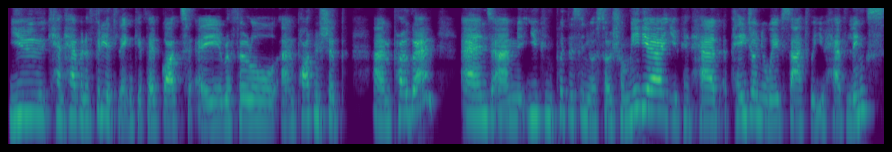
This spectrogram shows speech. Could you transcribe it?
you can have an affiliate link if they've got a referral um, partnership um, program. And um, you can put this in your social media. You can have a page on your website where you have links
